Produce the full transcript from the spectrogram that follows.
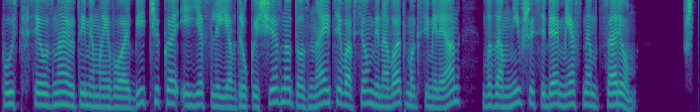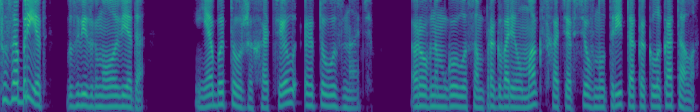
Пусть все узнают имя моего обидчика, и если я вдруг исчезну, то знаете, во всем виноват Максимилиан, возомнивший себя местным царем. «Что за бред?» — взвизгнула Веда. «Я бы тоже хотел это узнать». Ровным голосом проговорил Макс, хотя все внутри так как локотало.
